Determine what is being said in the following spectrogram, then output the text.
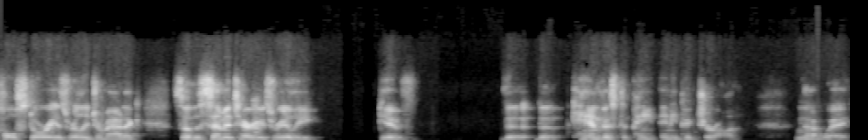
whole story is really dramatic so the cemeteries really give the the canvas to paint any picture on mm. that way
